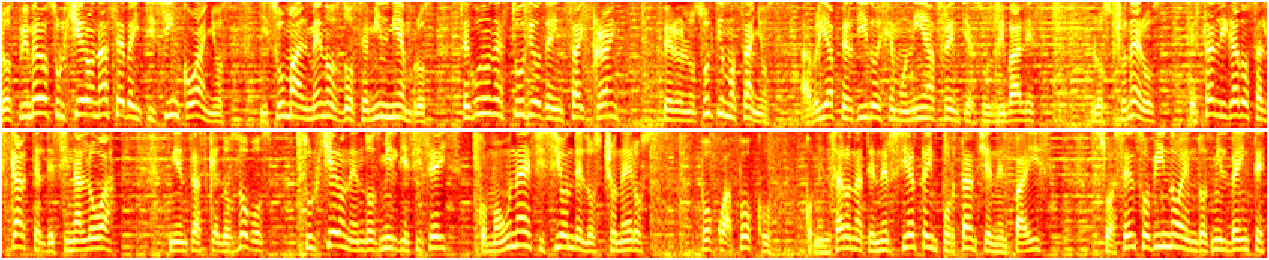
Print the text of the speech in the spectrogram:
Los primeros surgieron hace 25 años y suma al menos 12 mil miembros, según un estudio de Inside Crime, pero en los últimos años habría perdido hegemonía frente a sus rivales. Los choneros están ligados al cártel de Sinaloa, mientras que los lobos surgieron en 2016 como una decisión de los choneros. Poco a poco comenzaron a tener cierta importancia en el país. Su ascenso vino en 2020,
